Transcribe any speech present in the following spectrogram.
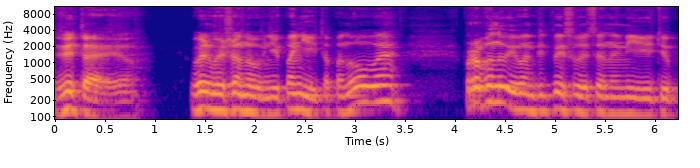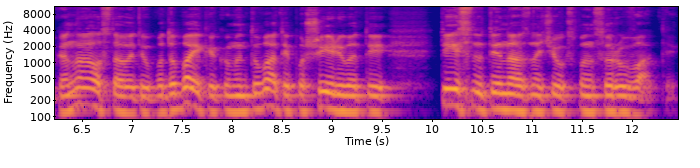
Вітаю, вельми шановні пані та панове. Пропоную вам підписуватися на мій YouTube канал, ставити вподобайки, коментувати, поширювати, тиснути на значок спонсорувати.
